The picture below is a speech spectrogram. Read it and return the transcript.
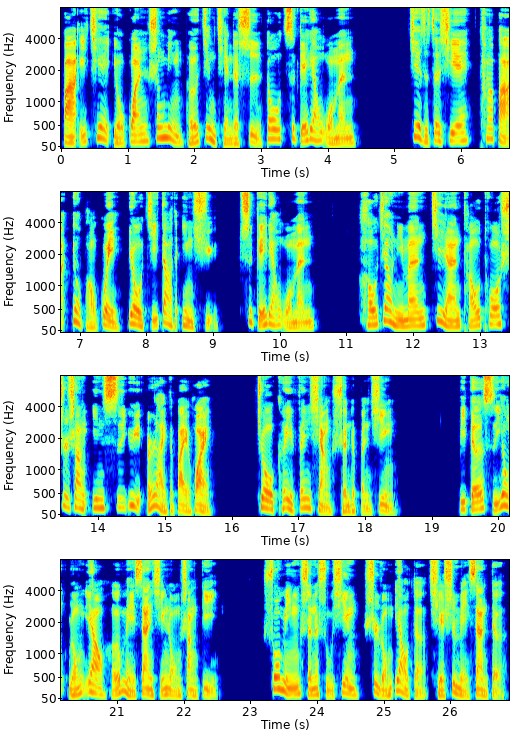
把一切有关生命和金钱的事都赐给了我们。借着这些，他把又宝贵又极大的应许赐给了我们。好叫你们既然逃脱世上因私欲而来的败坏，就可以分享神的本性。彼得使用荣耀和美善形容上帝，说明神的属性是荣耀的，且是美善的。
